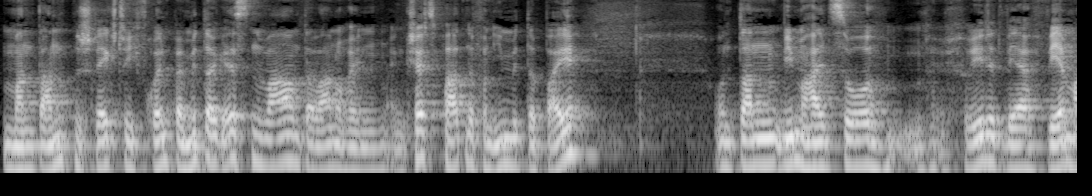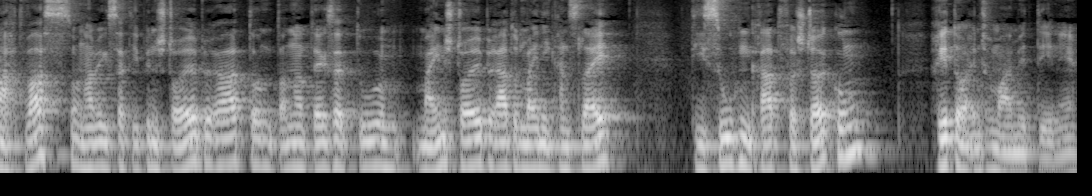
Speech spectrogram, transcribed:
Mandanten, Schrägstrich Freund beim Mittagessen war und da war noch ein, ein Geschäftspartner von ihm mit dabei. Und dann, wie man halt so redet, wer, wer macht was, und habe ich gesagt, ich bin Steuerberater und dann hat er gesagt, du, mein Steuerberater und meine Kanzlei, die suchen gerade Verstärkung, red doch einfach mal mit denen.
